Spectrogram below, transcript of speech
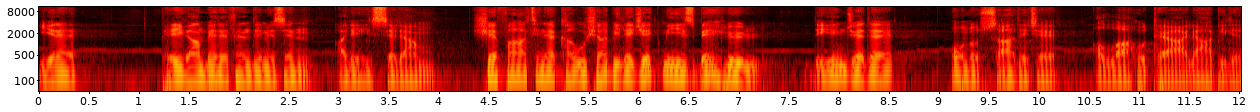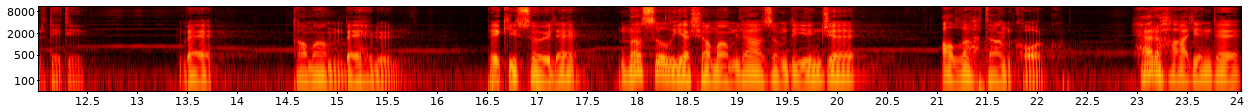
Yine Peygamber Efendimizin aleyhisselam şefaatine kavuşabilecek miyiz Behlül deyince de onu sadece Allahu Teala bilir dedi. Ve tamam Behlül peki söyle nasıl yaşamam lazım deyince Allah'tan kork. Her halinde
